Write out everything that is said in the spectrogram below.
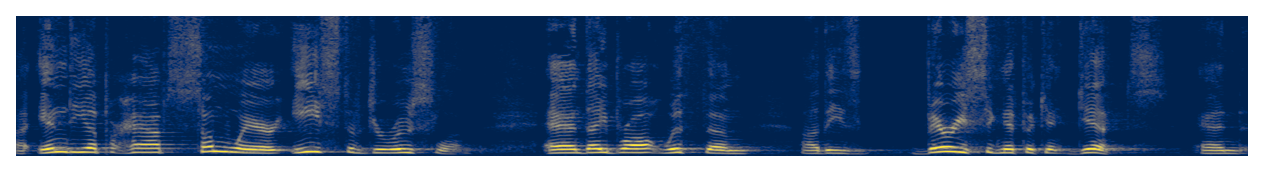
uh, India, perhaps, somewhere east of Jerusalem. And they brought with them uh, these very significant gifts. And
